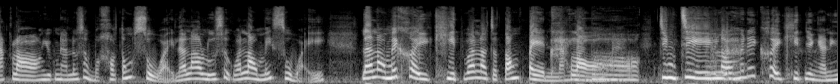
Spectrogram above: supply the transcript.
นักร้องยุคนั้นรู้สึกว่าเขาต้องสวย แล้วเรารู้สึกว่าเราไม่สวย แล้วเราไม่เคยคิดว่าเราจะต้องเป็นนักร้องใครบอกจริง ๆ เราไม่ได้เคยคิดอย่างนั้นจ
